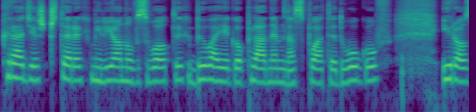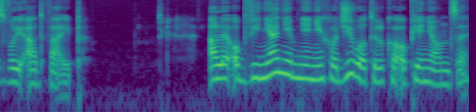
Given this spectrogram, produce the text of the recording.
Kradzież 4 milionów złotych była jego planem na spłatę długów i rozwój AdVibe. Ale obwinianie mnie nie chodziło tylko o pieniądze.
